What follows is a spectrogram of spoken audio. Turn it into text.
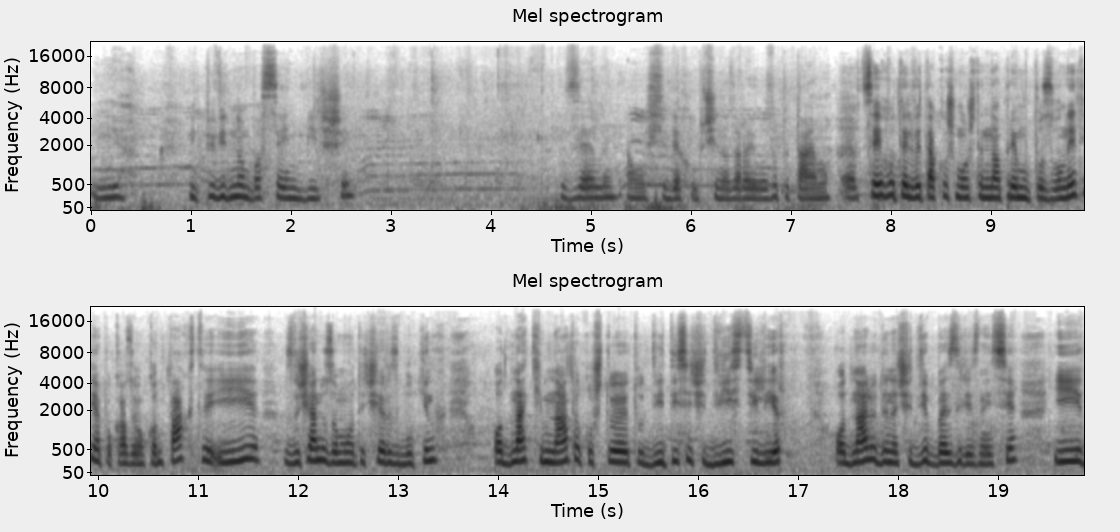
І відповідно басейн більший. Зелень, а ось іде хлопчина, зараз його запитаємо. Е, В цей готель ви також можете напряму позвонити, я показую контакти і, звичайно, замовити через букінг. Одна кімната коштує тут 2200 лір. Одна людина чи дві без різниці. І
